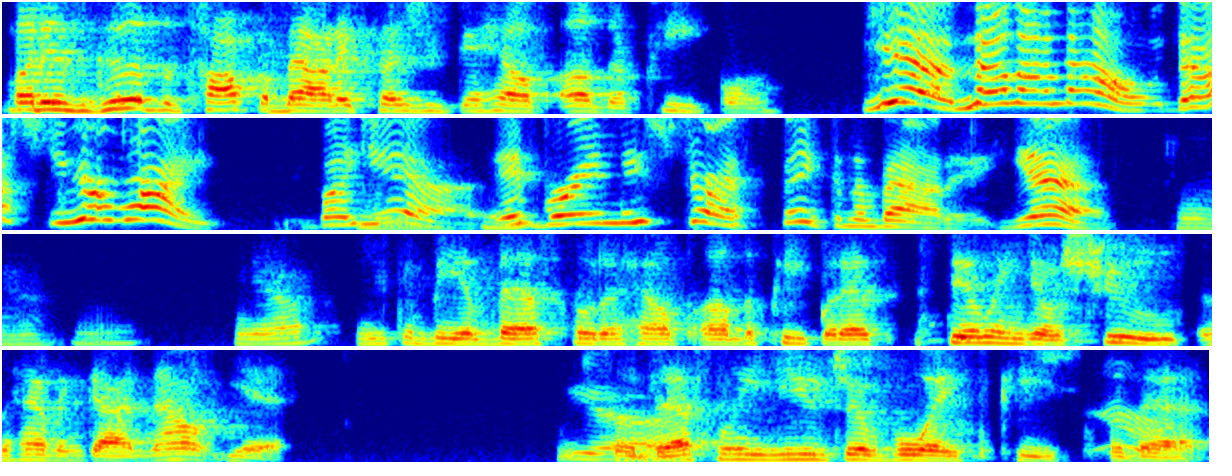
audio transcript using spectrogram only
But it's good to talk about it because you can help other people. Yeah, no, no, no. That's you're right. But yeah, mm-hmm. it brings me stress thinking about it. Yeah. Mm-hmm. Yeah, you can be a vessel to help other people that's still in your shoes and haven't gotten out yet. Yeah. So definitely use your voice piece sure. for that.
